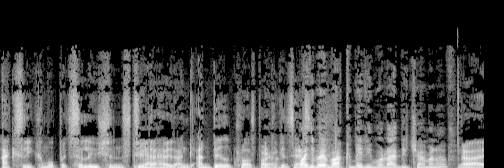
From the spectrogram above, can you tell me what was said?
actually come up with solutions to Yeah. the house and, and build cross party Yeah. consensus. By the way, what committee would I be chairman of? uh,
